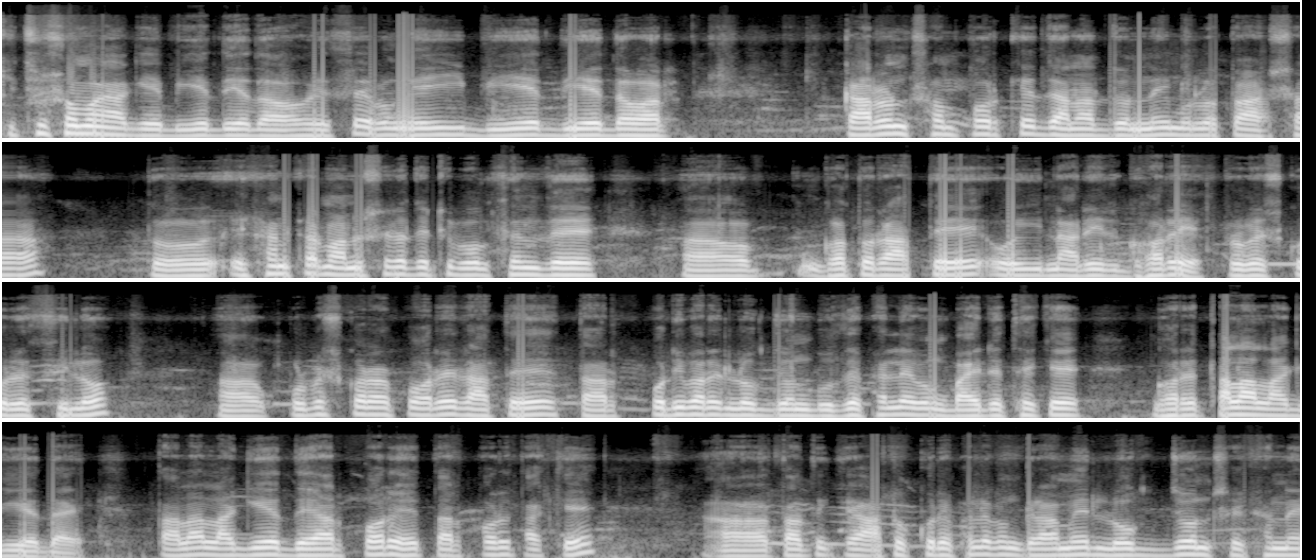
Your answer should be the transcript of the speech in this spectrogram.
কিছু সময় আগে বিয়ে দিয়ে দেওয়া হয়েছে এবং এই বিয়ে দিয়ে দেওয়ার কারণ সম্পর্কে জানার জন্যই মূলত আসা। তো এখানকার মানুষেরা যেটি বলছেন যে গত রাতে ওই নারীর ঘরে প্রবেশ করেছিল। প্রবেশ করার পরে রাতে তার পরিবারের লোকজন বুঝে ফেলে এবং বাইরে থেকে ঘরে তালা লাগিয়ে দেয়। তালা লাগিয়ে দেওয়ার পরে তারপরে তাকে তাদেরকে আটক করে ফেলে এবং গ্রামের লোকজন সেখানে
